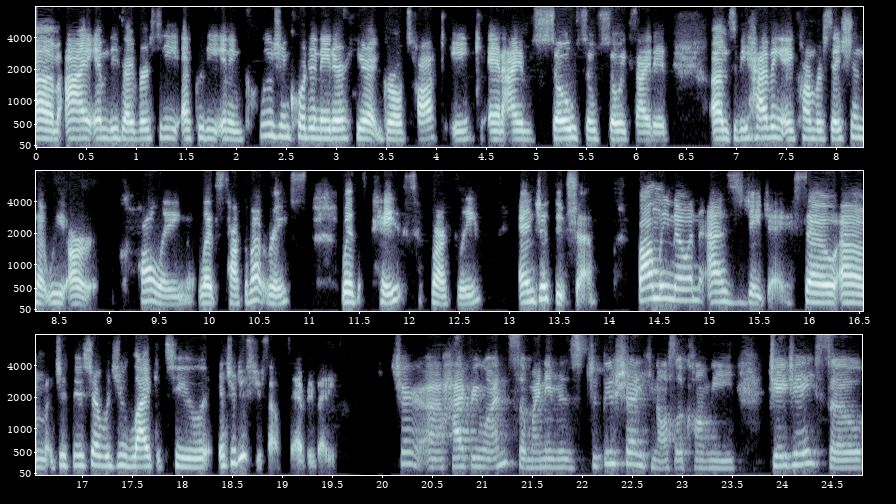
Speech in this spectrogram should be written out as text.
um, I am the Diversity, Equity, and Inclusion Coordinator here at Girl Talk Inc. And I am so, so, so excited um, to be having a conversation that we are calling Let's Talk About Race with Pace Barkley and Jathusha, fondly known as JJ. So, um, Jathusha, would you like to introduce yourself to everybody? Sure. Uh, hi, everyone. So, my name is Jathusha. You can also call me JJ. So,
